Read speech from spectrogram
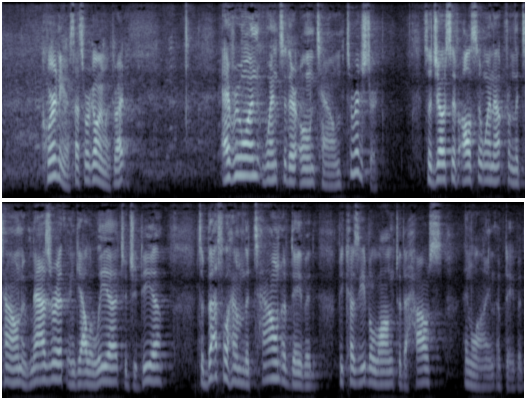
Quirinius, that's what we're going with, right? Everyone went to their own town to register. So Joseph also went up from the town of Nazareth in Galilee to Judea, to Bethlehem, the town of David, because he belonged to the house and line of David.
